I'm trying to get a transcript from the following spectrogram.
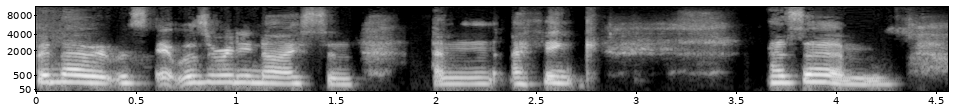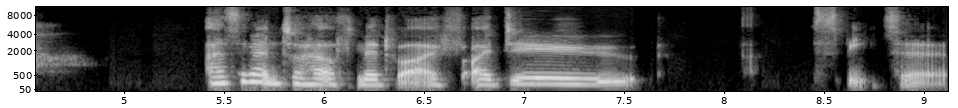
but no it was it was really nice. And and i think as um as a mental health midwife i do speak to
